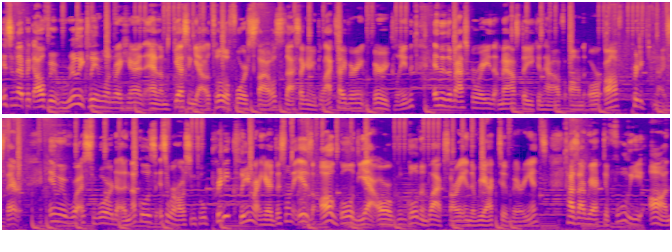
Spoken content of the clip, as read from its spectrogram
It's an epic outfit. Really clean one right here. And, and I'm guessing, yeah, a total of four styles. That secondary black tie variant, very clean. And then the Masquerade mask that you can have on or off. Pretty nice there. Anyway, Westward uh, Knuckles is a harvesting tool. Pretty clean right here. This one is all gold, yeah, or gold and black, sorry, in the reactive variant. Has that reactive fully on,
